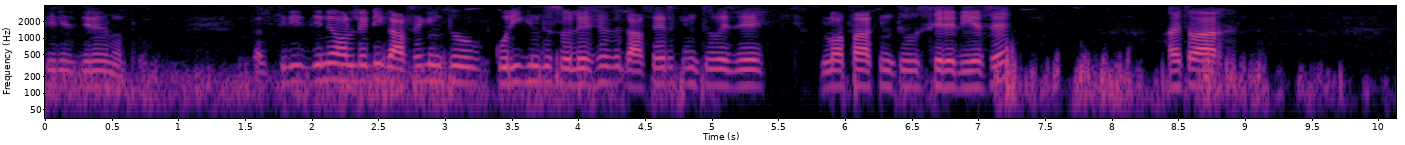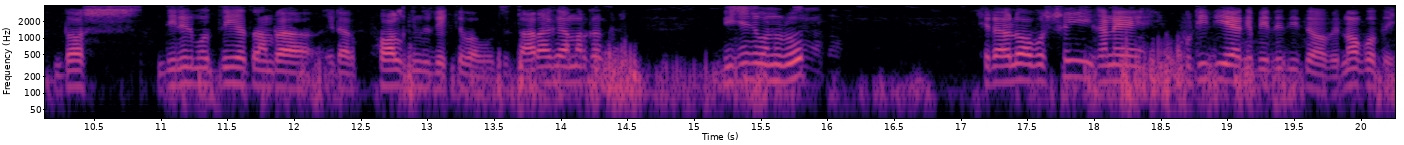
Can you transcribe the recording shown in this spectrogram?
তিরিশ দিনের মতো। তাহলে তিরিশ দিনে অলরেডি গাছে কিন্তু কুড়ি কিন্তু চলে এসেছে গাছের কিন্তু ওই যে লতা কিন্তু ছেড়ে দিয়েছে। হয়তো আর দশ দিনের মধ্যেই হয়তো আমরা এটার ফল কিন্তু দেখতে পাবো। তো তার আগে আমার কাছে বিশেষ অনুরোধ সেটা হলো অবশ্যই এখানে খুঁটি দিয়ে আগে বেঁধে দিতে হবে নগদে।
